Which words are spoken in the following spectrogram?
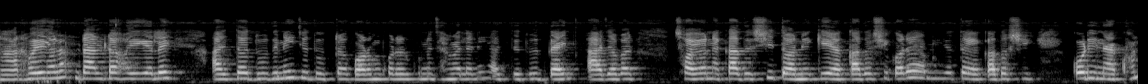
আর হয়ে গেল, ডালটা হয়ে গেলেই আজ তো দুধ নেই, যে দুধটা গরম করার কোনো ঝামেলা নেই, আজ তো দুধ দেয় আজ আবার শয়ন একাদশী, তো অনেকে একাদশী করে আমি তো একাদশী করি না এখন।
